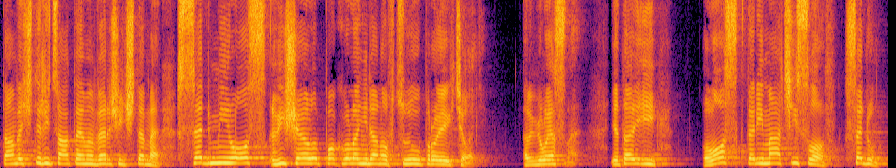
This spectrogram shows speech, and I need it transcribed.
tam ve 40. verši čteme, sedmý los vyšel pokolení danovců pro jejich čeleť. Aby bylo jasné. Je tady i los, který má číslo sedm.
